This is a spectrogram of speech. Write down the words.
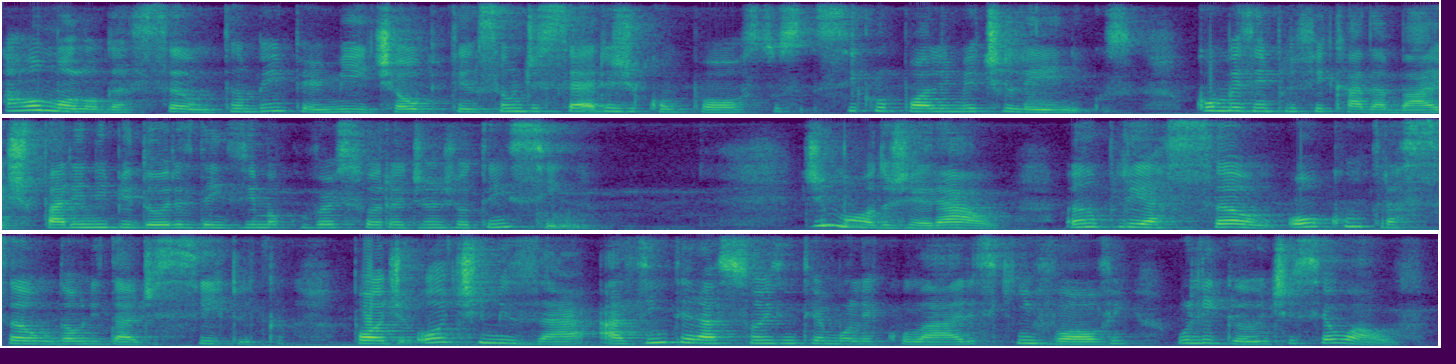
A homologação também permite a obtenção de séries de compostos ciclopolimetilênicos, como exemplificado abaixo para inibidores da enzima conversora de angiotensina. De modo geral, a ampliação ou contração da unidade cíclica pode otimizar as interações intermoleculares que envolvem o ligante e seu alvo.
